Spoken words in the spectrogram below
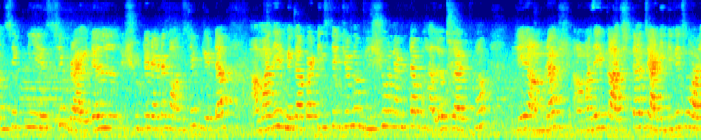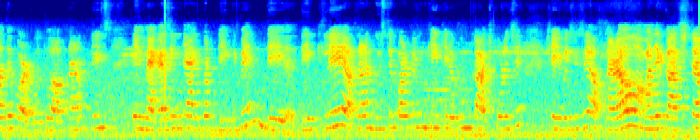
কনসেপ্ট নিয়ে এসেছে ব্রাইডাল শ্যুটের একটা কনসেপ্ট যেটা আমাদের মেকআপ আর্টিস্টের জন্য ভীষণ একটা ভালো প্ল্যাটফর্ম যে আমরা আমাদের কাজটা চারিদিকে ছড়াতে পারব। তো আপনারা প্লিজ এই ম্যাগাজিনটা একবার দেখবেন দেখলে আপনারা বুঝতে পারবেন কে কীরকম কাজ করেছে। সেই বেসিসে আপনারাও আমাদের কাজটা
